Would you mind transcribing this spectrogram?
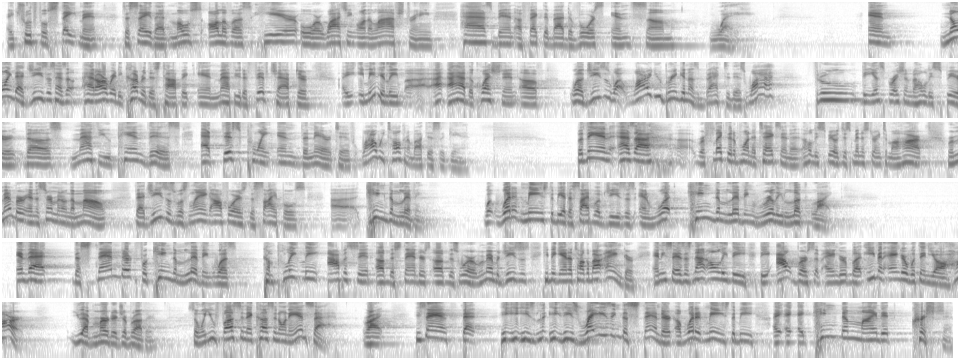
a truthful statement to say that most all of us here or watching on the live stream has been affected by divorce in some way. And knowing that Jesus has a, had already covered this topic in Matthew, the fifth chapter, immediately uh, I, I, had the question of, well, Jesus, why, why are you bringing us back to this? Why, through the inspiration of the Holy Spirit, does Matthew pen this at this point in the narrative? Why are we talking about this again? But then, as I uh, reflected upon the text and the Holy Spirit was just ministering to my heart, remember in the Sermon on the Mount that Jesus was laying out for his disciples uh, kingdom living. What, what it means to be a disciple of Jesus and what kingdom living really looked like. And that the standard for kingdom living was completely opposite of the standards of this world. Remember, Jesus, he began to talk about anger. And he says it's not only the, the outbursts of anger, but even anger within your heart. You have murdered your brother. So when you fussing and cussing on the inside, right? He's saying that he, he's, he's raising the standard of what it means to be a, a, a kingdom minded Christian.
